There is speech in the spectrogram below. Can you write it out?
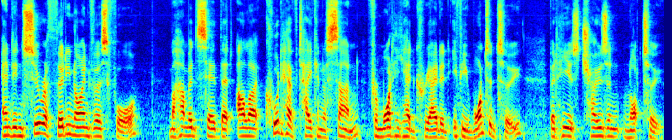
And in Surah 39, verse 4, Muhammad said that Allah could have taken a son from what he had created if he wanted to, but he has chosen not to.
